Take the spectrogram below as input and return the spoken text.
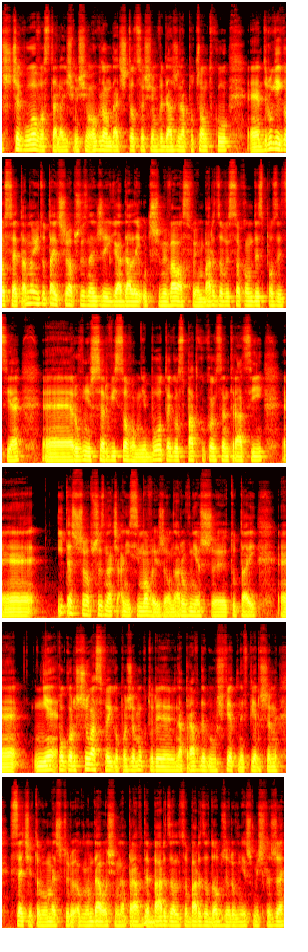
szczegółowo staraliśmy się oglądać to, co się wydarzy na początku drugiego seta. No i tutaj trzeba przyznać, że Iga dalej utrzymywała swoją bardzo wysoką dyspozycję, również serwisową. Nie było tego spadku koncentracji. I też trzeba przyznać Anisimowej, że ona również e, tutaj e, nie pogorszyła swojego poziomu, który naprawdę był świetny w pierwszym secie. To był mecz, który oglądało się naprawdę bardzo, ale to bardzo dobrze. Również myślę, że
